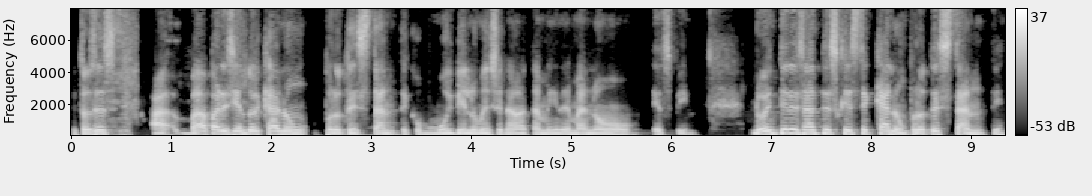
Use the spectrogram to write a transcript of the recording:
Entonces, va apareciendo el canon protestante, como muy bien lo mencionaba también el hermano Espi. Lo interesante es que este canon protestante,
